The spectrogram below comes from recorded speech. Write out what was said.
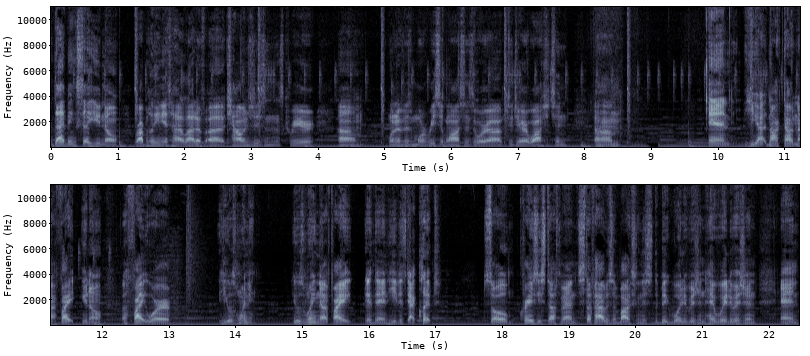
that being said, you know, Robert Helenius had a lot of uh, challenges in his career. Um, one of his more recent losses were uh, to Gerald Washington. Um, and he got knocked out in that fight. You know, a fight where he was winning, he was winning that fight, and then he just got clipped. So crazy stuff, man. Stuff happens in boxing. This is the big boy division, heavyweight division, and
